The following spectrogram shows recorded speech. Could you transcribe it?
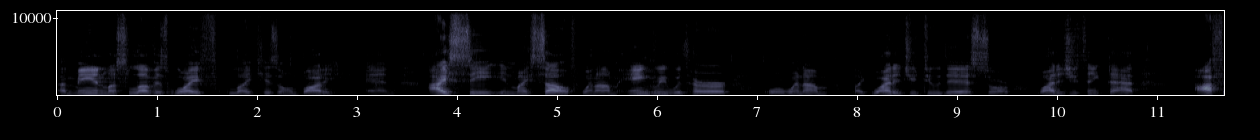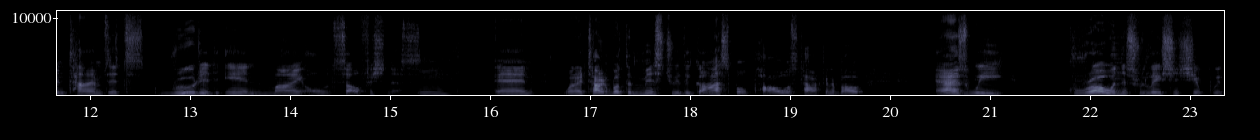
a man must love his wife like his own body. And I see in myself when I'm angry mm. with her or when I'm like, why did you do this? Or why did you think that? oftentimes it's rooted in my own selfishness. Mm. And when I talk about the mystery of the gospel, Paul was talking about as we grow in this relationship with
